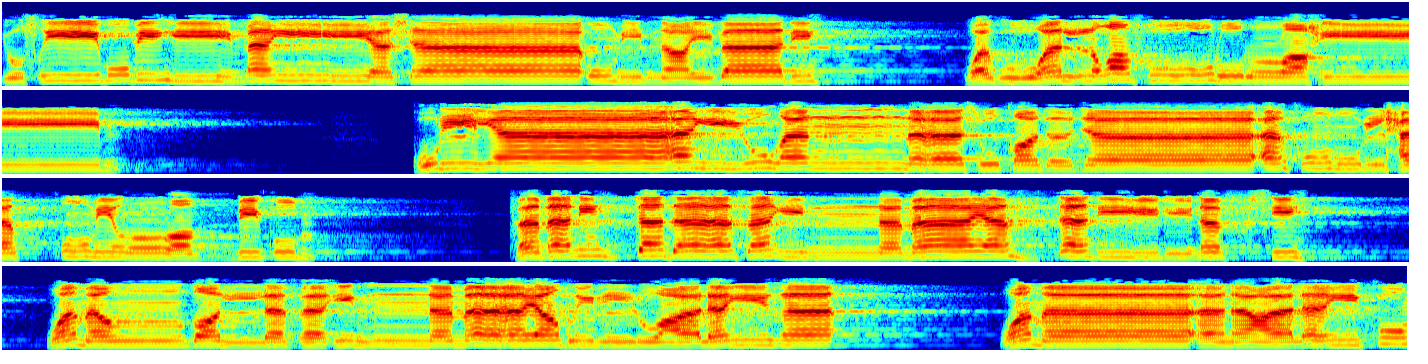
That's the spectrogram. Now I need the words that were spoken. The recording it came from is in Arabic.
يُصِيبُ بِهِ مَن يَشَاءُ مِنْ عِبَادِهِ وَهُوَ الْغَفُورُ الرَّحِيمُ. قُلْ يَا أَيُّهَا النَّاسُ قَدْ جَاءَكُمُ الْحَقُّ مِنْ رَبِّكُمْ فَمَنِ اهْتَدَى فَإِنَّمَا يَهْتَدِي لِنَفْسِهِ وَمَنْ ضَلَّ فَإِنَّمَا يَضِلُّ عَلَيْهَا وَمَا أَنَا عَلَيْكُمْ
